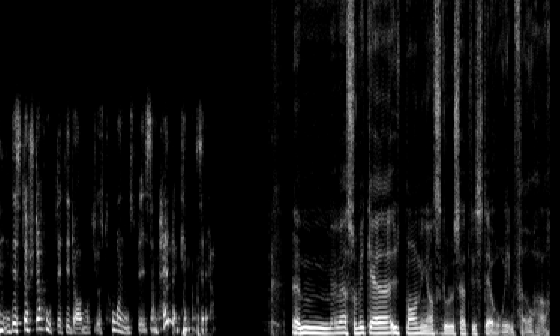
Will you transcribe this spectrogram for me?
det största hotet idag mot just honungsbisamhällen kan man säga. Um, alltså vilka utmaningar skulle du säga att vi står inför här?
